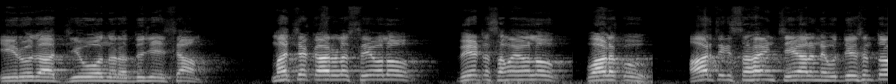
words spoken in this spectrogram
ఈ రోజు ఆ జీవోను రద్దు చేశాం. మత్స్యకారుల సేవలో వేట సమయంలో వాళ్ళకు ఆర్థిక సహాయం చేయాలనే ఉద్దేశంతో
